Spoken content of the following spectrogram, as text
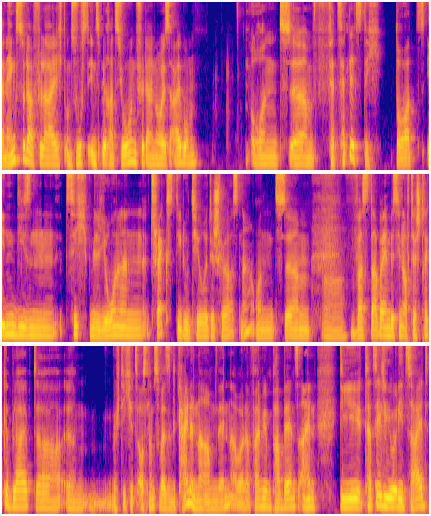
dann hängst du da vielleicht und suchst Inspiration für dein neues Album und ähm, verzettelst dich dort in diesen zig Millionen Tracks, die du theoretisch hörst. Ne? Und ähm, mhm. was dabei ein bisschen auf der Strecke bleibt, da ähm, möchte ich jetzt ausnahmsweise keine Namen nennen, aber da fallen mir ein paar Bands ein, die tatsächlich über die Zeit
